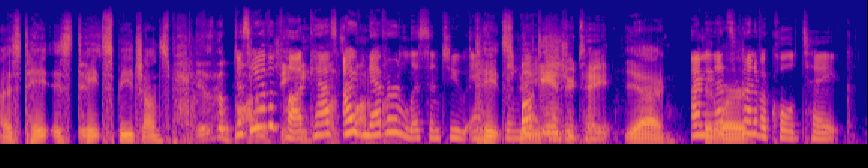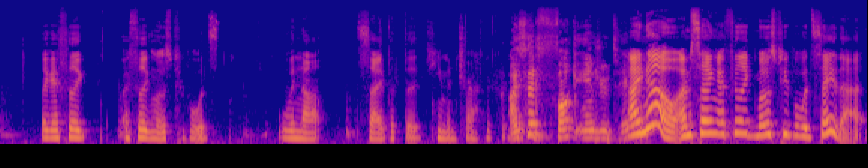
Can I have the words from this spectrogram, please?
mark? Is Tate is Tate's speech on Spotify? is the Does he have a genie podcast? on I've never listened to anything. Tate with Fuck speech. Andrew Tate. Yeah, I mean, Good that's word. kind of a cold take. Like I feel like I feel like most people would s- would not side with the human trafficker. I said fuck Andrew Tate. I know. I'm saying I feel like most people would say that.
